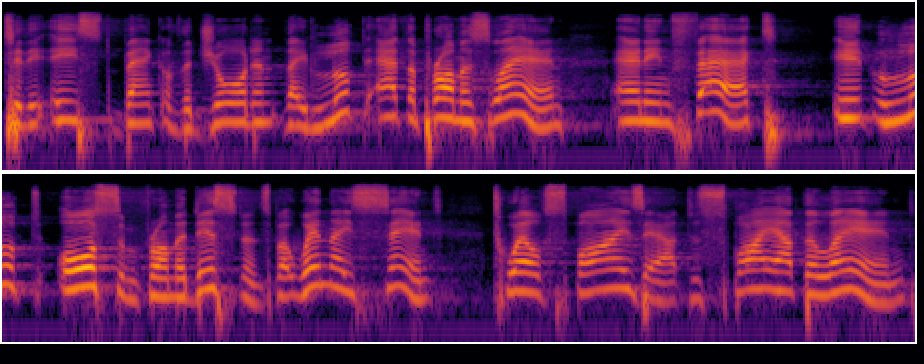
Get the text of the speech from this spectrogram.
to the east bank of the Jordan. They looked at the promised land, and in fact, it looked awesome from a distance. But when they sent 12 spies out to spy out the land,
